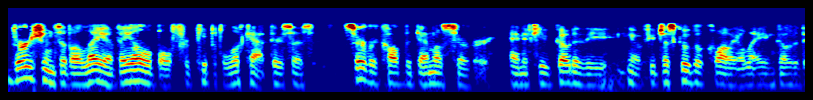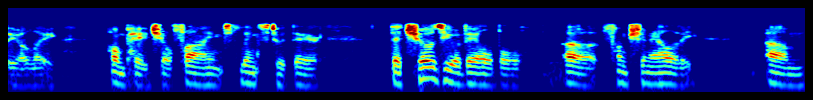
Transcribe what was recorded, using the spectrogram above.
versions of OLE available for people to look at. There's a server called the demo server. And if you go to the, you know, if you just Google Kuali OLE and go to the OLE homepage, you'll find links to it there that shows you available uh, functionality. Um,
